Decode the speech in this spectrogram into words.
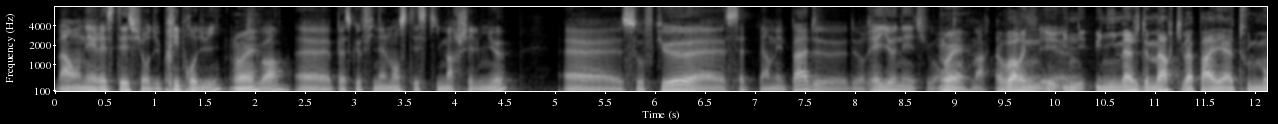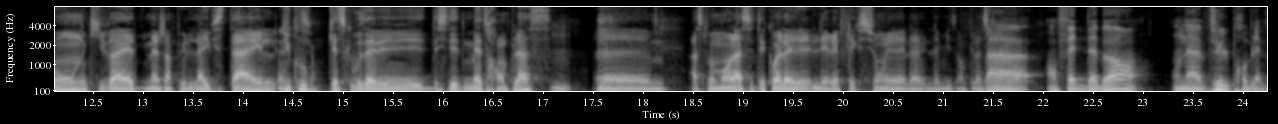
bah, on est resté sur du prix produit, Ouais. tu vois, euh, parce que finalement, c'était ce qui marchait le mieux. Euh, sauf que euh, ça te permet pas de, de rayonner, tu vois, en tant que marque. Avoir une, C'est, euh, une, une image de marque qui va parler à tout le monde, qui va être une image un peu lifestyle. Du coup, qu'est-ce que vous avez décidé de mettre en place Mm. À ce moment-là, c'était quoi les, les réflexions et la, la mise en place Bah, en fait, d'abord, on a vu le problème.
